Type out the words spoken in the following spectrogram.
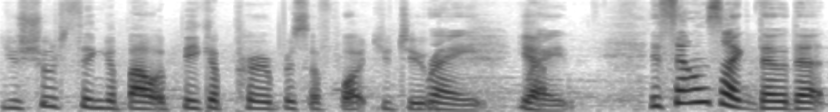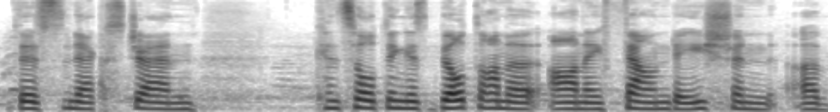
you should think about a bigger purpose of what you do. Right, yeah. right. It sounds like though that this next gen consulting is built on a, on a foundation of,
